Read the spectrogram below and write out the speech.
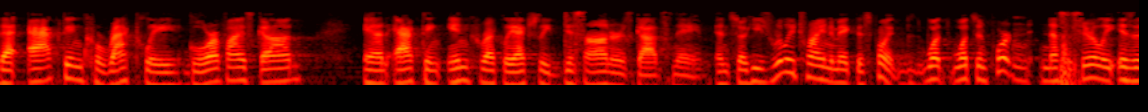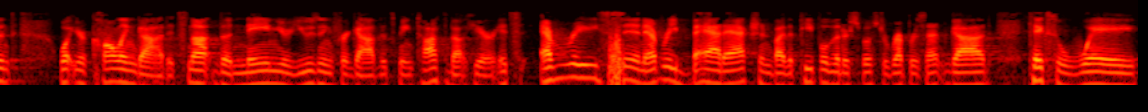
that acting correctly glorifies God, and acting incorrectly actually dishonors God's name. And so He's really trying to make this point. What, what's important necessarily isn't what you're calling God. It's not the name you're using for God that's being talked about here. It's every sin, every bad action by the people that are supposed to represent God takes away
